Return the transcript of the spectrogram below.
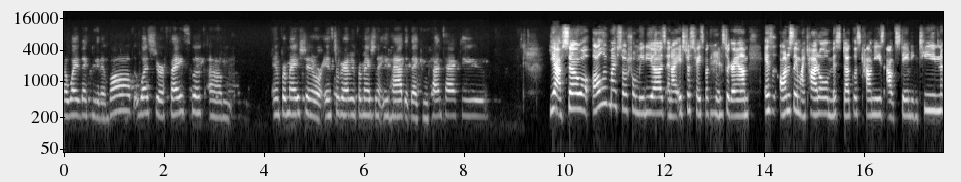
a way they can get involved? What's your Facebook um, information or Instagram information that you have that they can contact you? Yeah, so all of my social medias and I it's just Facebook and Instagram is honestly my title, Miss Douglas County's Outstanding Teen,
